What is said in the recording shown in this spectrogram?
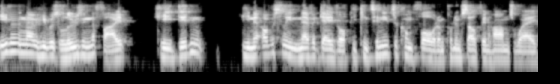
even though he was losing the fight, he didn't. He obviously never gave up. He continued to come forward and put himself in harm's way.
